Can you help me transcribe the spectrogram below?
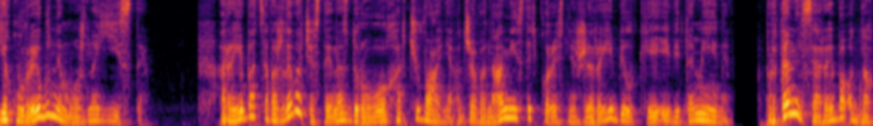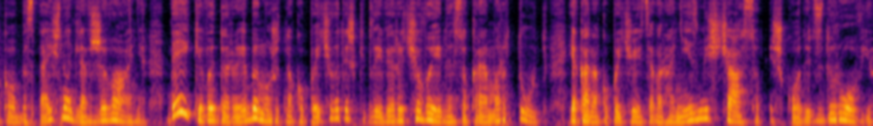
Яку рибу не можна їсти? Риба це важлива частина здорового харчування, адже вона містить корисні жири, білки і вітаміни. Проте не вся риба однаково безпечна для вживання. Деякі види риби можуть накопичувати шкідливі речовини, зокрема ртуть, яка накопичується в організмі з часом і шкодить здоров'ю,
